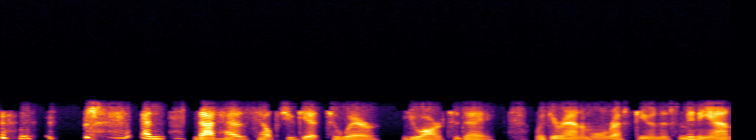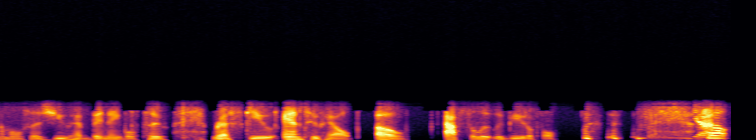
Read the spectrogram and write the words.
and that has helped you get to where you are today with your animal rescue and as many animals as you have been able to rescue and to help. Oh, absolutely beautiful. yes, well,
